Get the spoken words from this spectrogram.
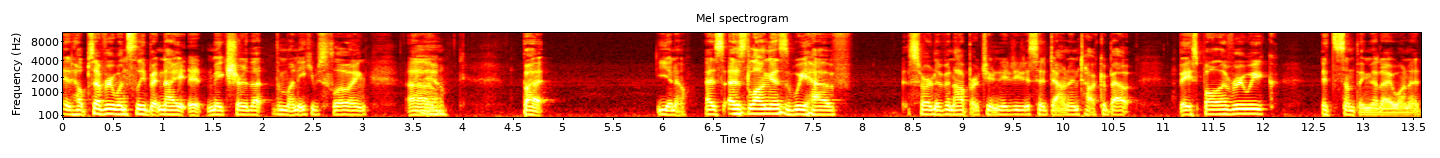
it helps everyone sleep at night. It makes sure that the money keeps flowing. Um, Yeah. But you know, as as long as we have sort of an opportunity to sit down and talk about baseball every week, it's something that I want to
